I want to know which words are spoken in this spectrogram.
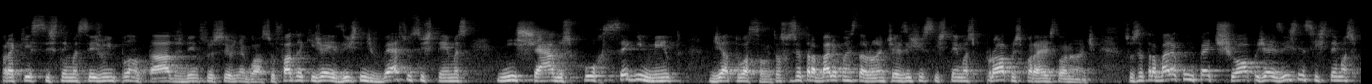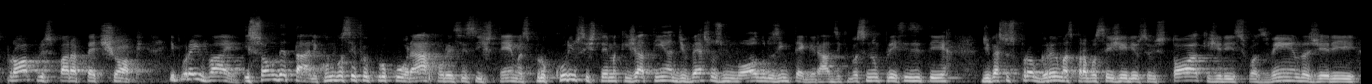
para que esses sistemas sejam implantados dentro dos seus negócios. O fato é que já existem diversos sistemas nichados por segmento de atuação. Então, se você trabalha com restaurante, já existem sistemas próprios para restaurante. Se você trabalha com pet shop, já existem sistemas próprios para pet shop. E por aí vai. E só um detalhe: quando você for procurar por esses sistemas, procure um sistema que já tenha diversos módulos integrados e que você não precise ter diversos programas para você gerir o seu estoque, gerir suas vendas, gerir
